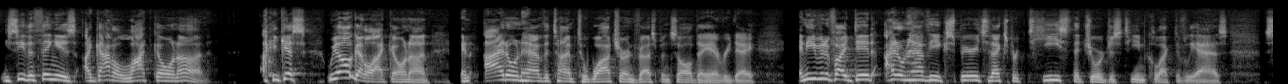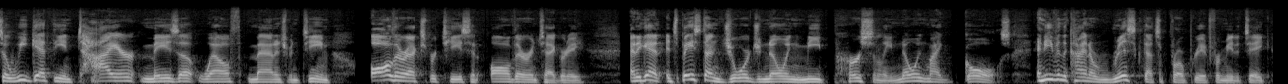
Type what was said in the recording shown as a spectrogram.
You see, the thing is, I got a lot going on. I guess we all got a lot going on, and I don't have the time to watch our investments all day, every day. And even if I did, I don't have the experience and expertise that George's team collectively has. So we get the entire Meza Wealth Management team, all their expertise and all their integrity. And again, it's based on George knowing me personally, knowing my goals, and even the kind of risk that's appropriate for me to take,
